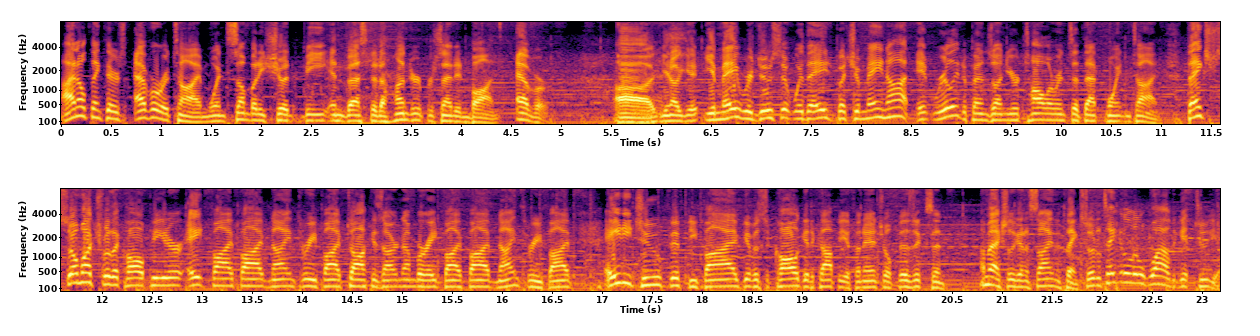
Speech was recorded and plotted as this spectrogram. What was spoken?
I don't think there's ever a time when somebody should be invested 100% in bonds ever. Uh, you know, you, you may reduce it with age, but you may not. It really depends on your tolerance at that point in time. Thanks so much for the call, Peter. 855 935 Talk is our number 855 935 8255. Give us a call, get a copy of Financial Physics, and I'm actually going to sign the thing. So it'll take it a little while to get to you.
